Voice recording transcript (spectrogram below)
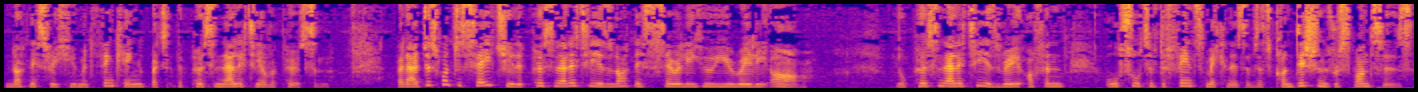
Not necessarily human thinking, but the personality of a person. But I just want to say to you that personality is not necessarily who you really are. Your personality is very often all sorts of defense mechanisms. It's conditioned responses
